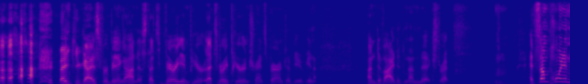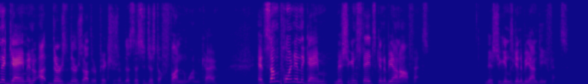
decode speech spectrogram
Thank you guys for being honest. That's very impure. That's very pure and transparent of you. You know, undivided and unmixed, right? At some point in the game, and uh, there's there's other pictures of this. This is just a fun one, okay? At some point in the game, Michigan State's going to be on offense. Michigan's going to be on defense.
